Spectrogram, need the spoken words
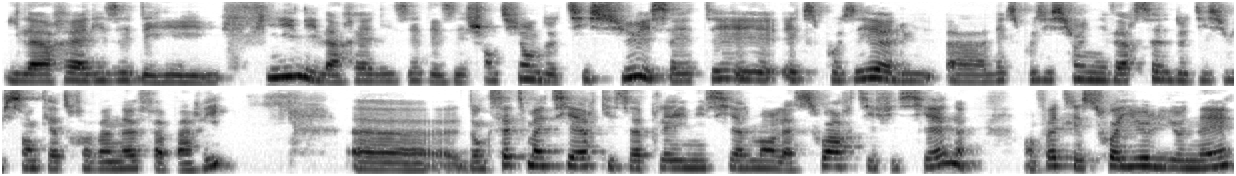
Il a réalisé des fils, il a réalisé des échantillons de tissus et ça a été exposé à l'exposition universelle de 1889 à Paris. Euh, donc cette matière qui s'appelait initialement la soie artificielle, en fait les soyeux lyonnais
